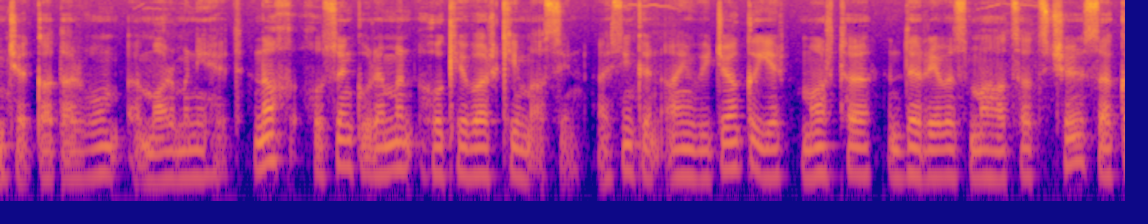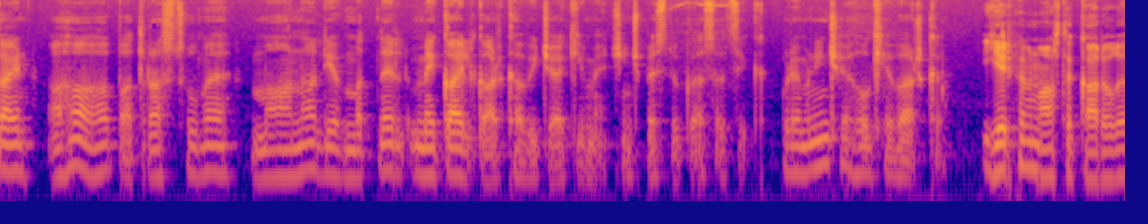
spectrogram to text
ինչ է կատարվում մարմնի հետ։ Նախ խոսենք ուրեմն հոգեվարքի մասին, այսինքն այն վիճակը, երբ մարդը դեռևս մահացած չէ, սակայն ահա ահա պատրաստվում է մահանալ եւ մտնել մեկ այլ կարգավիճակի մեջ, ինչպես դուք ասացիք։ Ուրեմն ինչ է հոգեվարքը։ Երբեմն մարդը կարող է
